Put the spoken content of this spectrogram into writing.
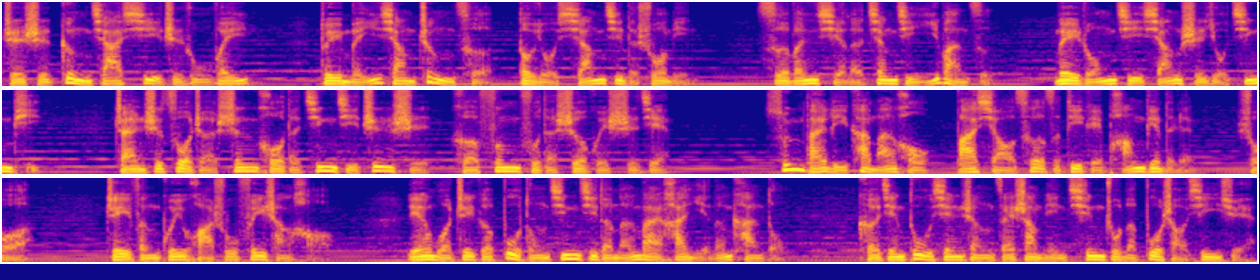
只是更加细致入微，对每一项政策都有详尽的说明。此文写了将近一万字，内容既详实又精辟，展示作者深厚的经济知识和丰富的社会实践。孙百里看完后，把小册子递给旁边的人，说：“这份规划书非常好，连我这个不懂经济的门外汉也能看懂，可见杜先生在上面倾注了不少心血。”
